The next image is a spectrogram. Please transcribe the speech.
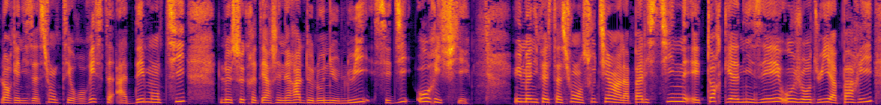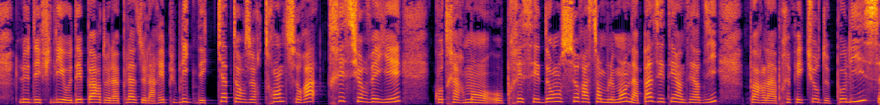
L'organisation terroriste a démenti menti. Le secrétaire général de l'ONU, lui, s'est dit horrifié. Une manifestation en soutien à la Palestine est organisée aujourd'hui à Paris. Le défilé au départ de la place de la République dès 14h30 sera très surveillé. Contrairement au précédent, ce rassemblement n'a pas été interdit par la préfecture de police,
